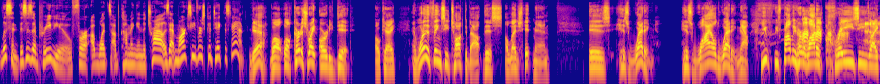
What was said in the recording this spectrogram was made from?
listen, this is a preview for uh, what's upcoming in the trial. Is that Mark Sievers could take the stand? Yeah. Well, well, Curtis Wright already did. Okay. And one of the things he talked about, this alleged hitman, is his wedding, his wild wedding. Now, you've you've probably heard a lot of crazy, like,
